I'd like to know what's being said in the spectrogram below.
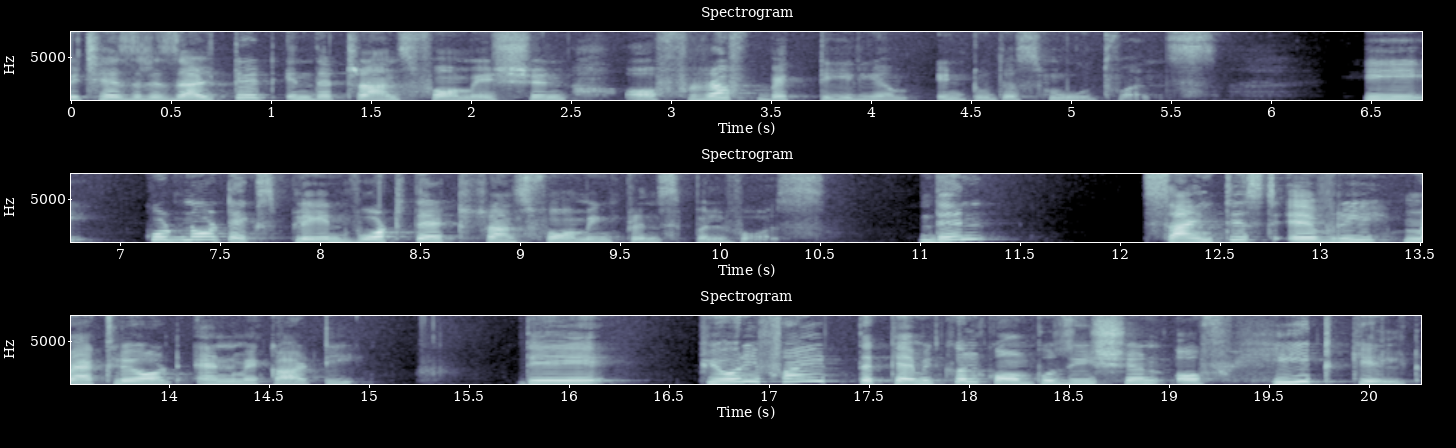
which has resulted in the transformation of rough bacterium into the smooth ones. He could not explain what that transforming principle was. Then scientists Avery, MacLeod and McCarty, they purified the chemical composition of heat killed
